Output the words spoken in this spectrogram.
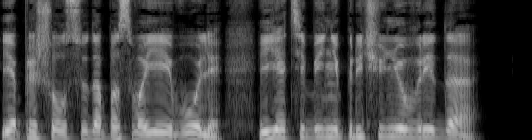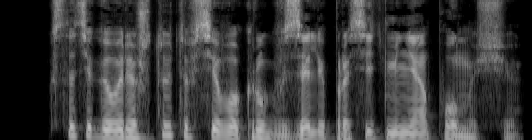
«Я пришел сюда по своей воле, и я тебе не причиню вреда». Кстати говоря, что это все вокруг взяли просить меня о помощи?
